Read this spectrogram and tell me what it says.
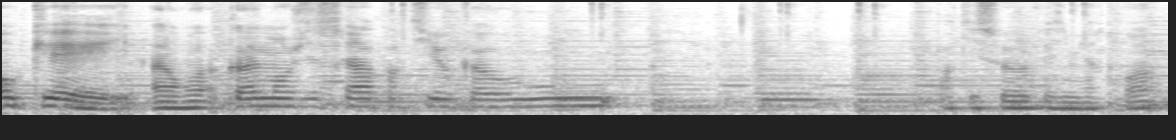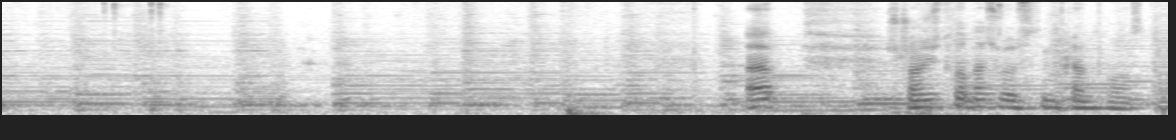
Ok, alors on va quand même enregistrer la partie au cas où. Partie solo Casimir 3. Hop, je n'enregistre pas sur le Steam Club pour l'instant.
